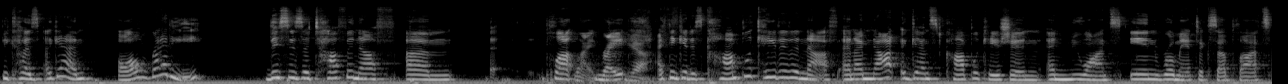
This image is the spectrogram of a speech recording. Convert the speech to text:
because, again, already this is a tough enough um, plot line, right? Yeah. I think it is complicated enough, and I'm not against complication and nuance in romantic subplots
